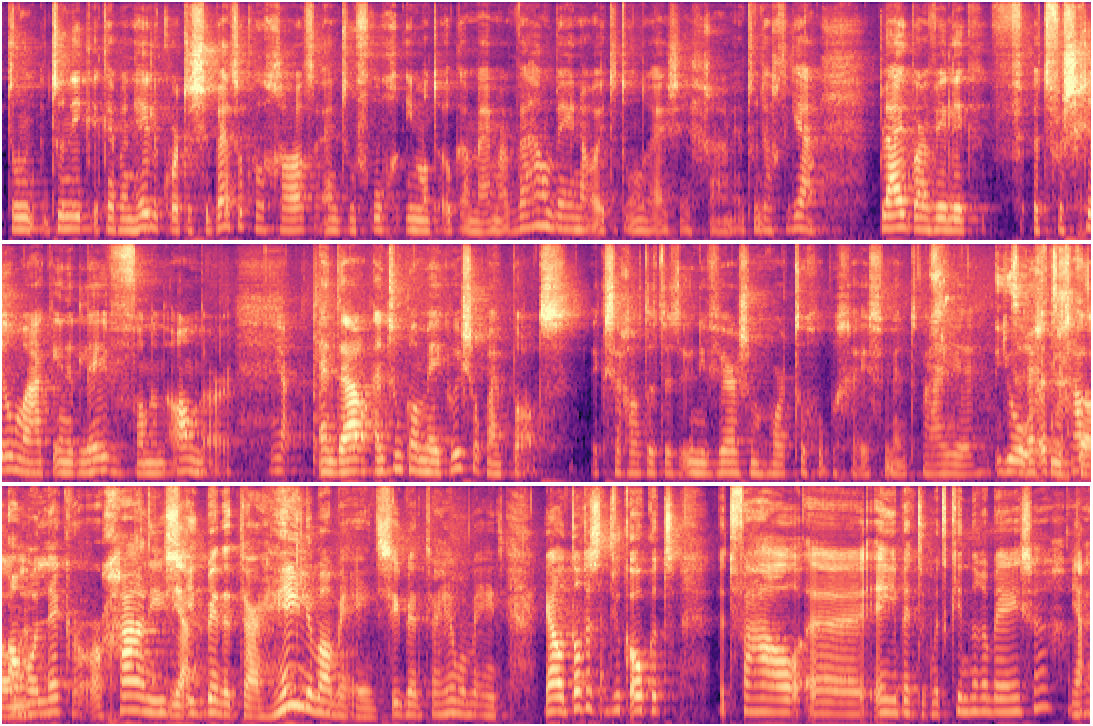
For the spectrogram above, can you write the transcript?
toen, toen ik, ik heb een hele korte sabbatical gehad en toen vroeg iemand ook aan mij, maar waarom ben je nou ooit het onderwijs ingegaan? En toen dacht ik, ja, blijkbaar wil ik het verschil maken in het leven van een ander. Ja. En, daar, en toen kwam Make-Wish op mijn pad. Ik zeg altijd, het universum hoort toch op een gegeven moment waar je Joh, het moet gaat komen. allemaal lekker organisch. Ja. Ik ben het daar helemaal mee eens. Ik ben het daar helemaal mee eens. Ja, want dat is natuurlijk ook het, het verhaal. Uh, en je bent natuurlijk met kinderen bezig. Ja. Uh,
